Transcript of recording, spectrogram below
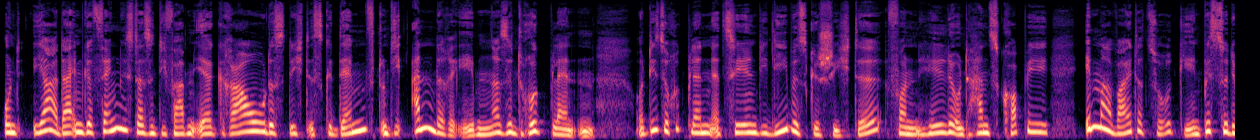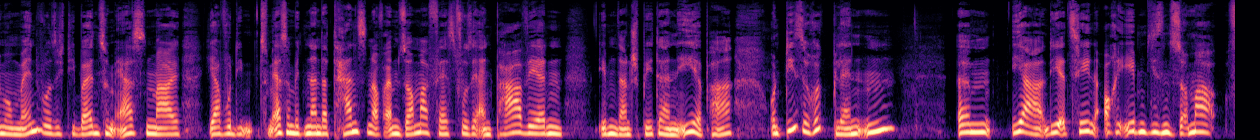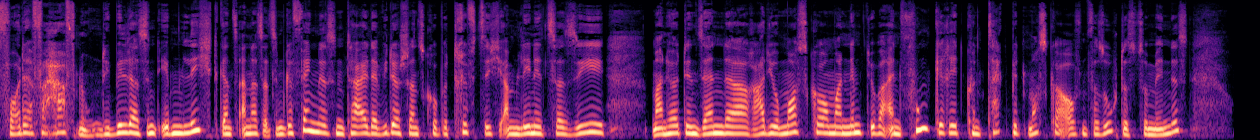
Und ja, da im Gefängnis, da sind die Farben eher grau, das Licht ist gedämpft und die andere Ebene sind Rückblenden. Und diese Rückblenden erzählen die Liebesgeschichte von Hilde und Hans Koppi immer weiter zurückgehen, bis zu dem Moment, wo sich die beiden zum ersten Mal, ja, wo die zum ersten Mal miteinander tanzen auf einem Sommerfest, wo sie ein Paar werden, eben dann später ein Ehepaar. Und diese Rückblenden, ähm, ja, die erzählen auch eben diesen Sommer vor der Verhaftung. Die Bilder sind eben Licht, ganz anders als im Gefängnis. Ein Teil der Widerstandsgruppe trifft sich am Lenitzer See. Man hört den Sender Radio Moskau. Man nimmt über ein Funkgerät Kontakt mit Moskau auf und versucht es zumindest.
